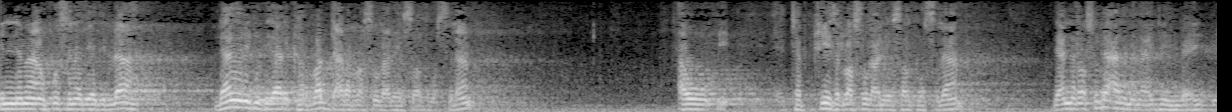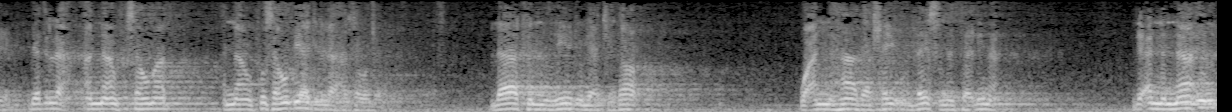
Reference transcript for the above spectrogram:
إنما أنفسنا بيد الله لا يريد بذلك الرد على الرسول عليه الصلاة والسلام أو تبكيت الرسول عليه الصلاة والسلام لأن الرسول يعلم أن أيديهم بيد الله أن أنفسهم أن أنفسهم بيد الله عز وجل. لكن نريد الاعتذار وأن هذا شيء ليس من فعلنا لأن النائم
